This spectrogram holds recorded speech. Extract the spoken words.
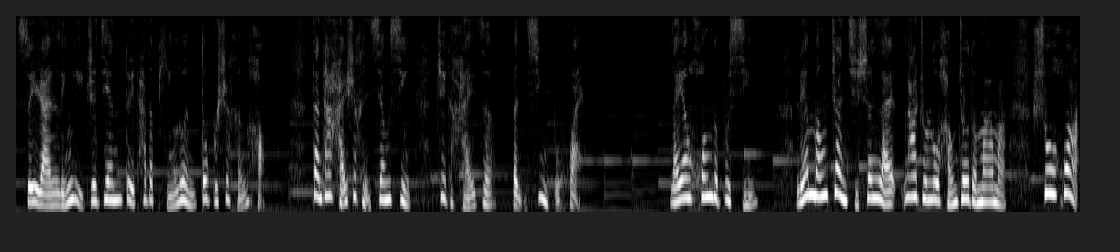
虽然邻里之间对他的评论都不是很好，但他还是很相信这个孩子本性不坏。莱阳慌得不行，连忙站起身来，拉住陆杭州的妈妈，说话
